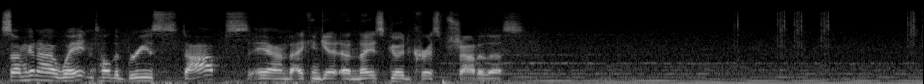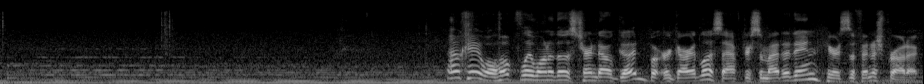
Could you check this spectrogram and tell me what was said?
So I'm gonna wait until the breeze stops and I can get a nice good crisp shot of this. Okay, well hopefully one of those turned out good, but regardless, after some editing, here's the finished product.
